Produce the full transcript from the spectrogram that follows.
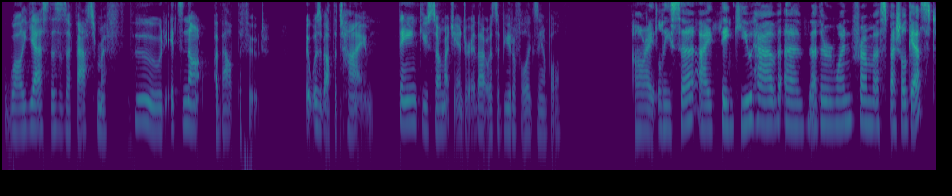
while yes, this is a fast from a food, it's not about the food. It was about the time. Thank you so much, Andrea. That was a beautiful example. All right, Lisa, I think you have another one from a special guest.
